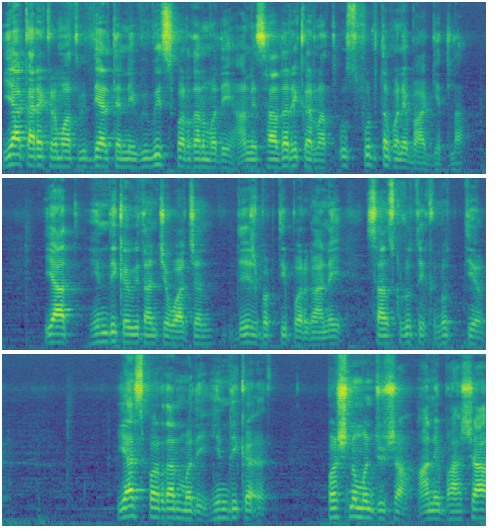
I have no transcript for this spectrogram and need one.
या कार्यक्रमात विद्यार्थ्यांनी विविध स्पर्धांमध्ये आणि सादरीकरणात उत्स्फूर्तपणे भाग घेतला. यात हिंदी कवितांचे वाचन देशभक्तीपर गाणे सांस्कृतिक नृत्य या स्पर्धांमध्ये हिंदी क प्रश्नमंजुषा आणि भाषा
